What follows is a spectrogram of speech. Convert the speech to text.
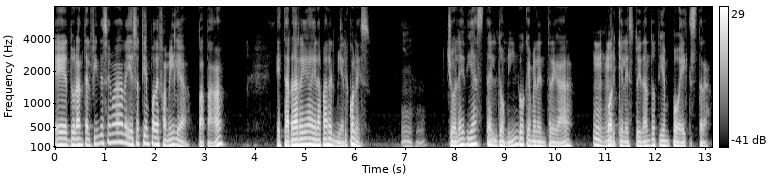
eh, durante el fin de semana y eso es tiempo de familia. Papá, esta tarea era para el miércoles. Yo le di hasta el domingo que me la entregara porque le estoy dando tiempo extra.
